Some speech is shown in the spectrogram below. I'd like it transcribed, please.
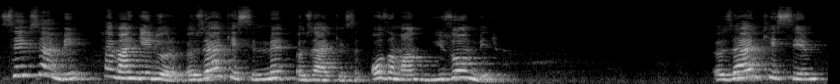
80 bin hemen geliyorum. Özel kesim mi? Özel kesim. O zaman 111. Özel kesim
